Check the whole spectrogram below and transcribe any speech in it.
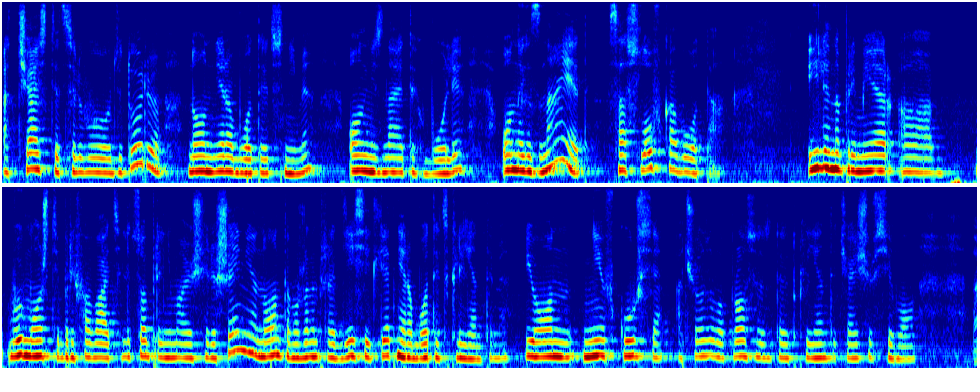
отчасти целевую аудиторию, но он не работает с ними, он не знает их боли, он их знает со слов кого-то. Или, например, э, вы можете брифовать лицо, принимающее решение, но он там уже, например, 10 лет не работает с клиентами, и он не в курсе, а что за вопросы задают клиенты чаще всего. Э,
